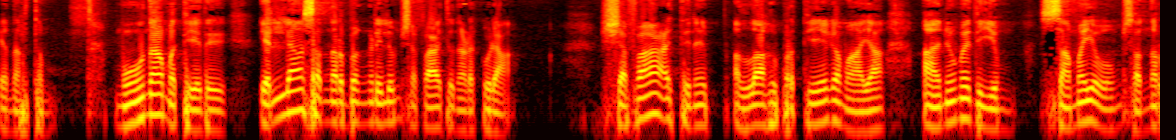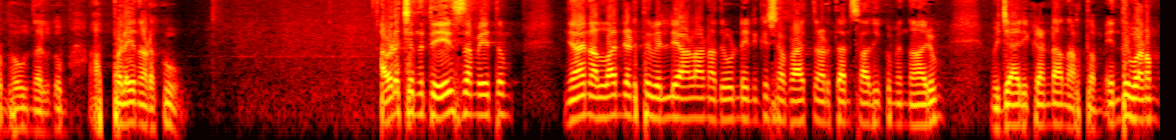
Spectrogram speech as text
എന്നർത്ഥം. മൂന്നാമത്തേത് എല്ലാ സന്ദർഭങ്ങളിലും ഷഫായത്ത് നടക്കൂല. ഷഫായത്തിന് അള്ളാഹു പ്രത്യേകമായ അനുമതിയും സമയവും സന്ദർഭവും നൽകും. അപ്പോഴേ നടക്കൂ. അവിടെ ചെന്നിട്ട് ഏത് സമയത്തും ഞാൻ അള്ളാഹിന്റെ അടുത്ത് വലിയ ആളാണ് അതുകൊണ്ട് എനിക്ക് ഷഫായത്ത് നടത്താൻ സാധിക്കുമെന്നാരും വിചാരിക്കേണ്ട എന്നർത്ഥം എന്ത് വേണം?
